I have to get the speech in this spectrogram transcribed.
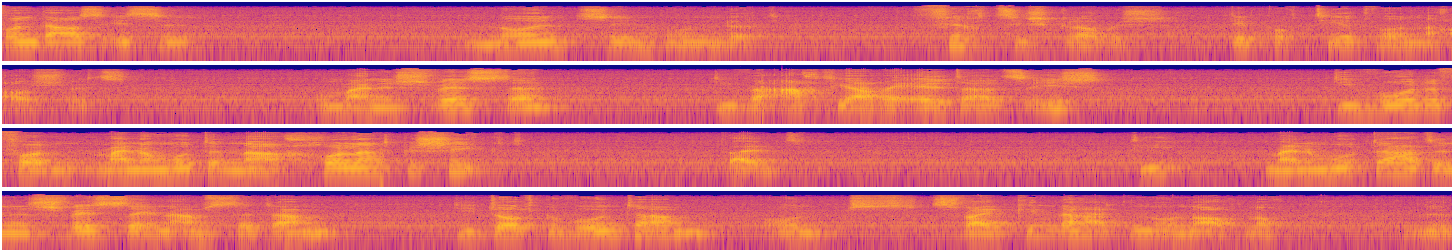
von da aus ist sie 1940, glaube ich, deportiert worden nach Auschwitz. Und meine Schwester, die war acht Jahre älter als ich, die wurde von meiner Mutter nach Holland geschickt, weil die, meine Mutter hatte eine Schwester in Amsterdam, die dort gewohnt haben und zwei Kinder hatten und auch noch eine,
